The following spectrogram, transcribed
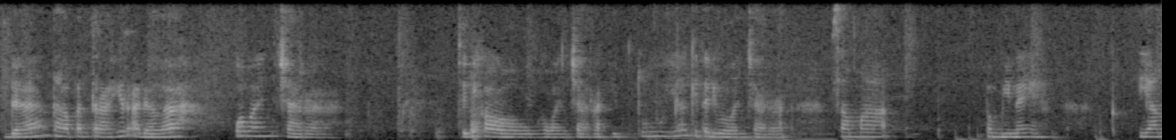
Dan tahapan terakhir adalah wawancara. Jadi kalau wawancara itu ya kita diwawancara sama pembinanya. Yang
